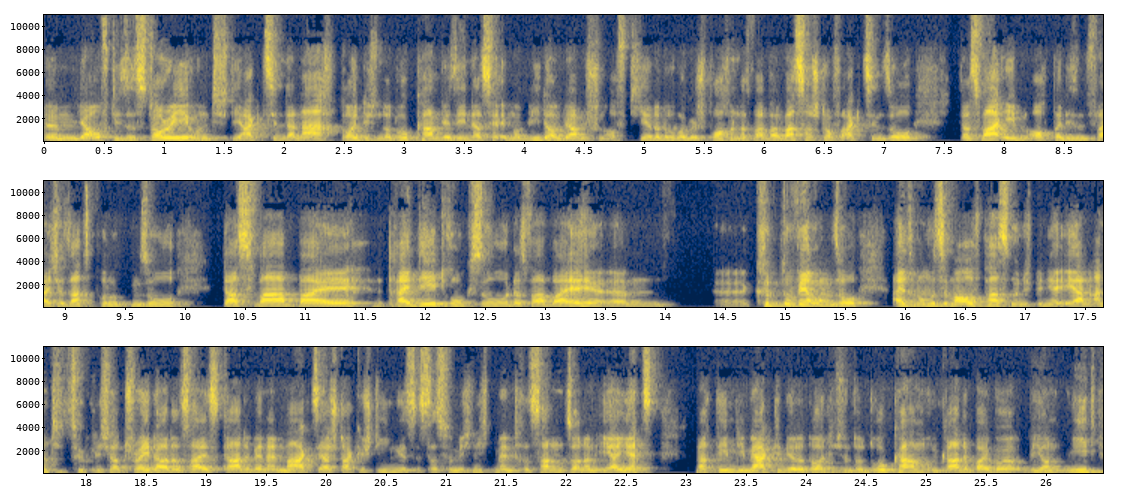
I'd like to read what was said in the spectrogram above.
ähm, ja auf diese Story und die Aktien danach deutlich unter Druck kamen. Wir sehen das ja immer wieder und wir haben schon oft hier darüber gesprochen. Das war bei Wasserstoffaktien so, das war eben auch bei diesen Fleischersatzprodukten so, das war bei 3D-Druck so, das war bei ähm, äh, Kryptowährungen so. Also man muss immer aufpassen und ich bin ja eher ein antizyklischer Trader. Das heißt, gerade wenn ein Markt sehr stark gestiegen ist, ist das für mich nicht mehr interessant, sondern eher jetzt, nachdem die Märkte wieder deutlich unter Druck kamen und gerade bei Beyond Meat,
